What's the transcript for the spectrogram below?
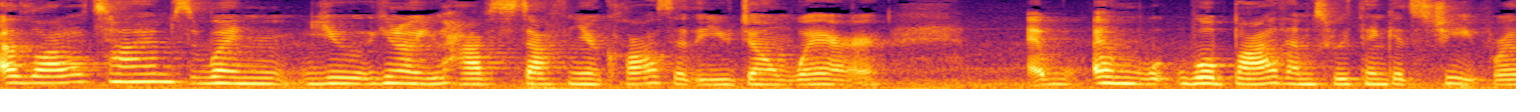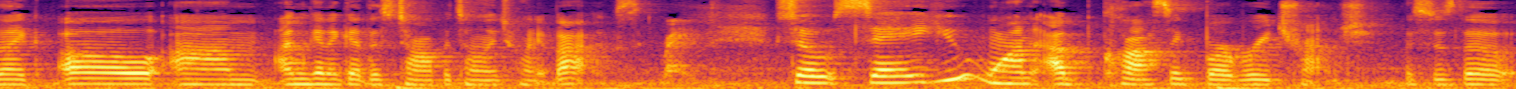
a lot of times when you you know you have stuff in your closet that you don't wear, and, and we'll buy them because we think it's cheap. We're like, oh, um, I'm gonna get this top. It's only twenty bucks. right. So say you want a classic Burberry trench. This is the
